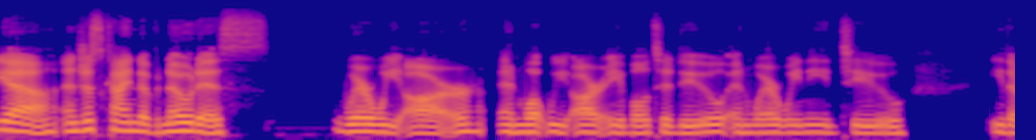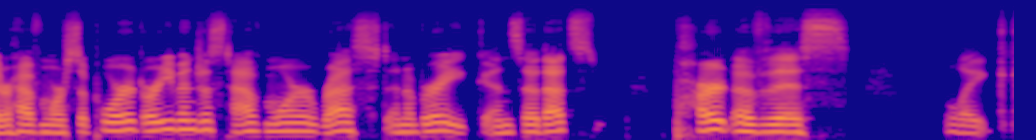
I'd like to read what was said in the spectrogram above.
Yeah. And just kind of notice where we are and what we are able to do and where we need to either have more support or even just have more rest and a break. And so that's part of this like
